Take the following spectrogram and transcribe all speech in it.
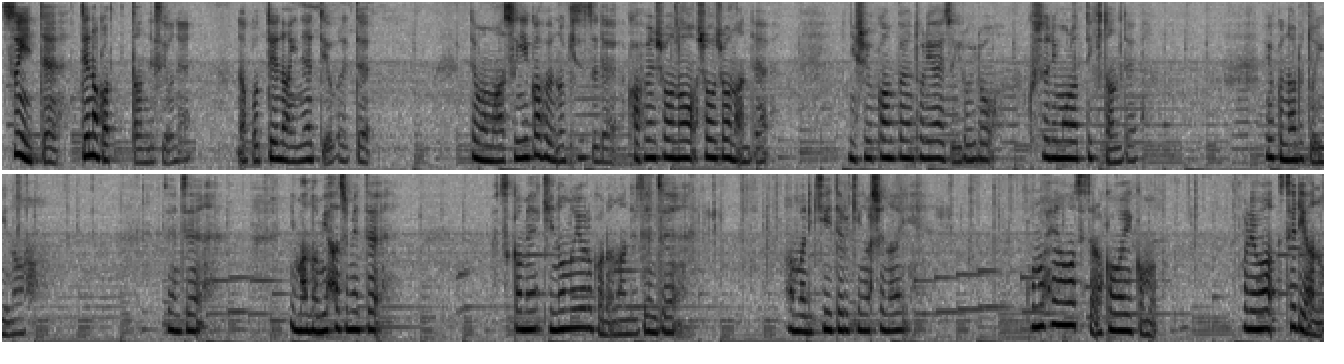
すぎて出なかったんですよね。なんか出ないねって言われて。でもまあスギ花粉の季節で花粉症の症状なんで2週間分とりあえずいろいろ薬もらってきたんで良くなるといいな。全然今飲み始めて2日目昨日の夜からなんで全然あんまり効いてる気がしない。この辺合わせたら可愛いかも。これはセリアの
